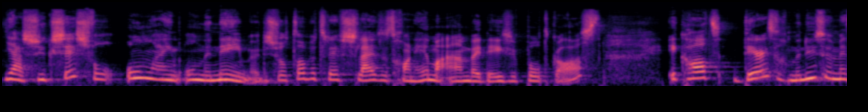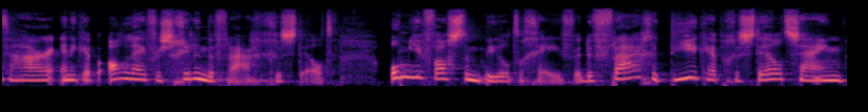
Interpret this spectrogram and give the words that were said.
ja, succesvol online ondernemen. Dus wat dat betreft sluit het gewoon helemaal aan bij deze podcast. Ik had 30 minuten met haar en ik heb allerlei verschillende vragen gesteld. Om je vast een beeld te geven. De vragen die ik heb gesteld zijn:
